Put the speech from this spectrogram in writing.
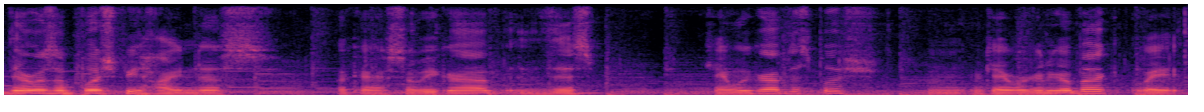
there was a bush behind us. Okay, so we grab this. Can we grab this bush? Mm, okay, we're gonna go back. Wait,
